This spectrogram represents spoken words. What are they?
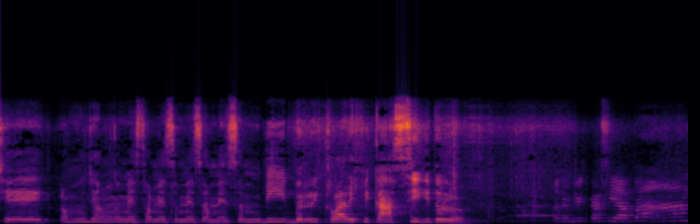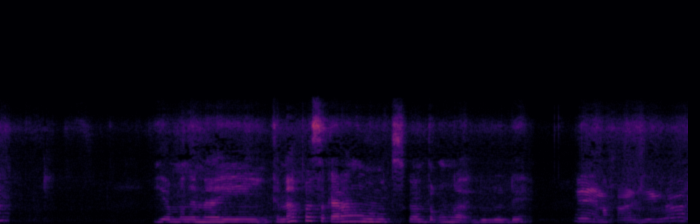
C kamu jangan mesem mesem mesem mesem diberi klarifikasi gitu loh. Verifikasi apaan? Ya mengenai kenapa sekarang memutuskan untuk enggak dulu deh. Ya enak aja enggak.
